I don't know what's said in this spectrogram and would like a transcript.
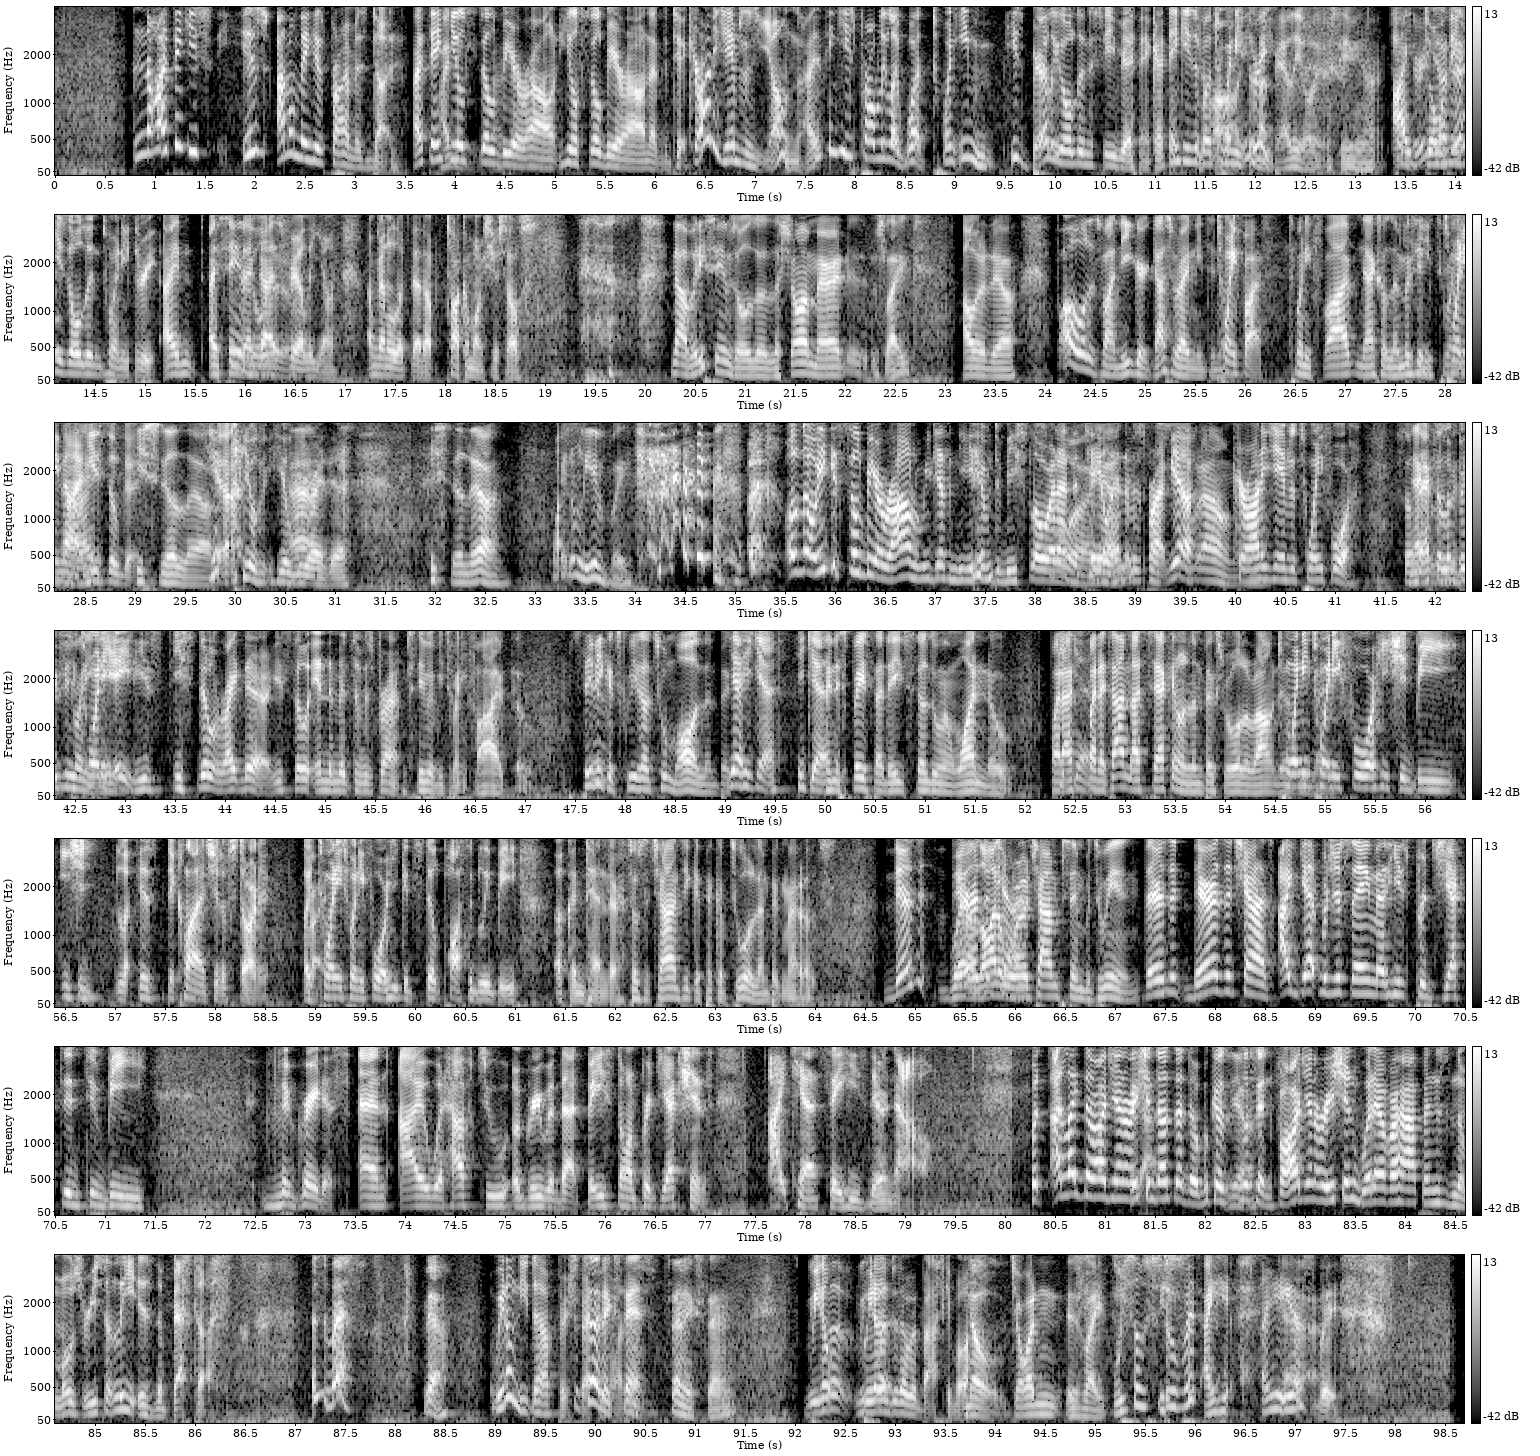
No, I think he's his. I don't think his prime is done. I think I he'll think still be around. He'll still be around at the. T- Kirani James is young. I think he's probably like what twenty. He's barely older than Stevie. I think. I think he's about Oh, twenty three. not barely older than Stevie. now. I don't think it? he's older than 23. I I think that guy's older, fairly young. I'm gonna look that up. Talk amongst yourselves. No, but he seems older. LaShawn Merritt is like out of there. How old is Van Niekerk? That's what I need to know. 25, 25. Next Olympics, he'll be 29. 29. He's still good. He's still there. yeah, he'll be, he'll be right there. He's still there. Why you don't leave, boy? Well, no, he could still be around. We just need him to be slower, and at the tail yeah, end of his prime. Yeah, down, Kirani man. James is 24. So next, Next Olympics, he's Olympics, 28. 28. He's he's still right there. He's still in the midst of his prime. Stevie would be 25, though. Stevie could squeeze out two more Olympics. Yeah, he can. He can. In the space that he's still doing one, though. But I, by the time that second Olympics roll around, it'll be like- 2024, he should be. He should. His decline should have started. Like Right. 2024, he could still possibly be a contender. so it's a chance he could pick up two Olympic medals. There's a, there's a lot a of world champs in between. There's a there is a chance. I get what you're saying that he's projected to be the greatest, and I would have to agree with that based on projections. I can't say he's there now. But I like that our generation Yeah. does that though, because Yeah. listen, for our generation, whatever happens the most recently is the best to us. That's the best. Yeah. We don't need to have perspective. To perspective an on extent. this. To an extent. We, still- don't. we We, don't do that with basketball. No, Jordan is like. we so stupid. I hate. I hate us, but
